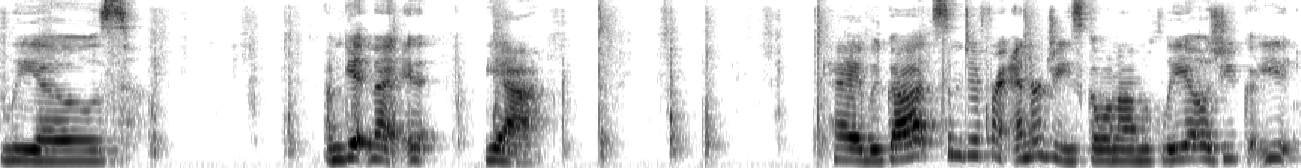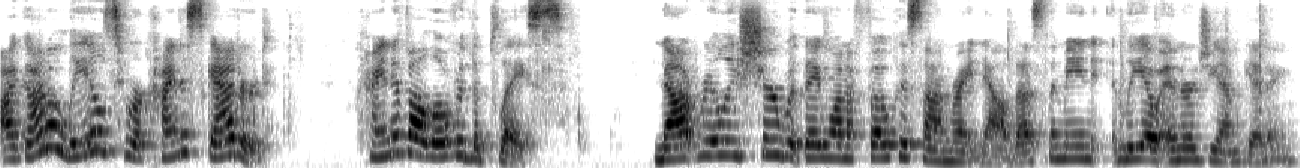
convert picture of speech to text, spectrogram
Leos. I'm getting a, yeah. Okay, we've got some different energies going on with Leos. You, you I got a Leos who are kind of scattered, kind of all over the place. Not really sure what they want to focus on right now. That's the main Leo energy I'm getting.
